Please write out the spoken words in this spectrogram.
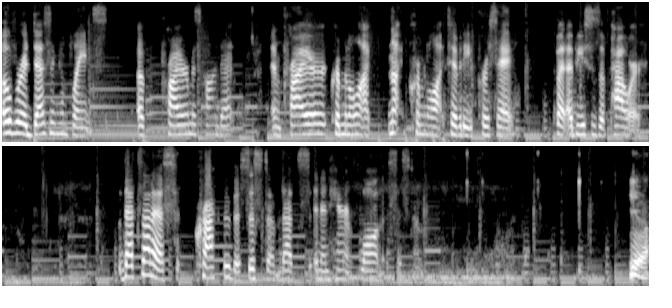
over a dozen complaints prior misconduct and prior criminal act, not criminal activity per se, but abuses of power. That's not a crack through the system. That's an inherent flaw in the system. Yeah,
